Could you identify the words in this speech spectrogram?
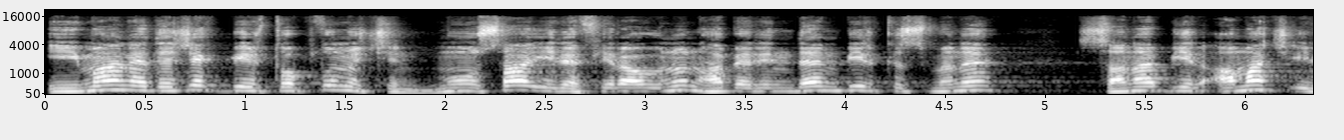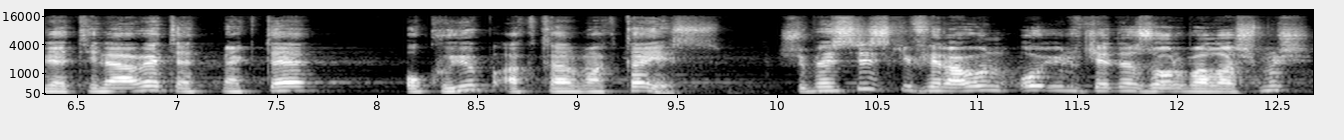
İman edecek bir toplum için Musa ile Firavun'un haberinden bir kısmını sana bir amaç ile tilavet etmekte, okuyup aktarmaktayız. Şüphesiz ki Firavun o ülkede zorbalaşmış,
